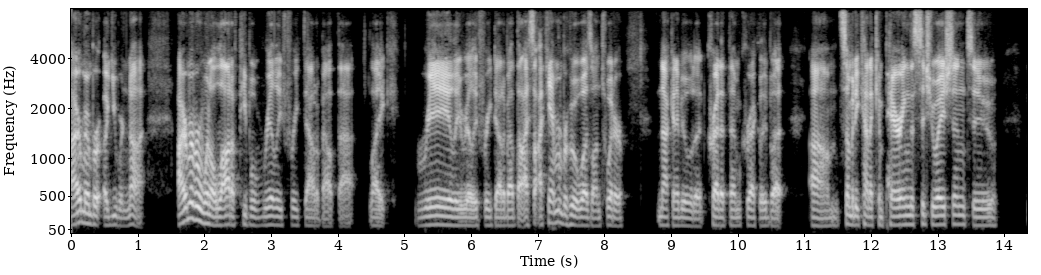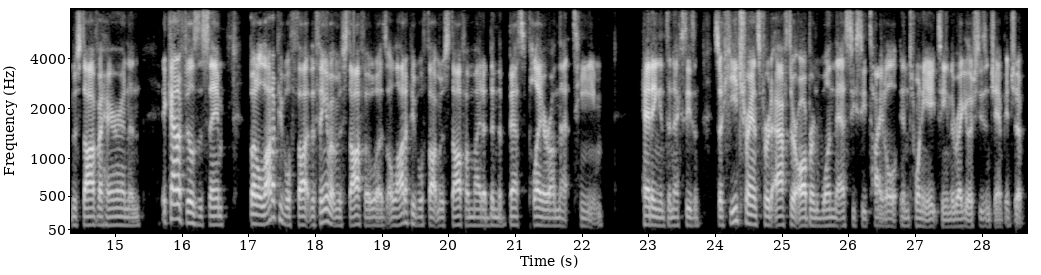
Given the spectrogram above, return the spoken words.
I remember oh, you were not. I remember when a lot of people really freaked out about that. Like really, really freaked out about that. I saw I can't remember who it was on Twitter. Not going to be able to credit them correctly, but um, somebody kind of comparing the situation to Mustapha Heron, and it kind of feels the same. But a lot of people thought the thing about Mustapha was a lot of people thought Mustapha might have been the best player on that team heading into next season. So he transferred after Auburn won the SEC title in 2018, the regular season championship.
